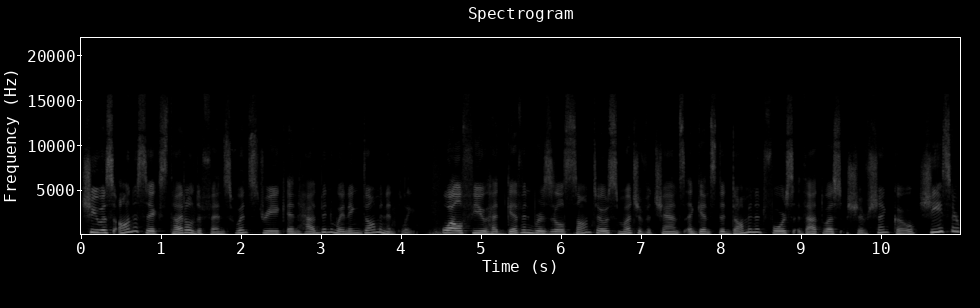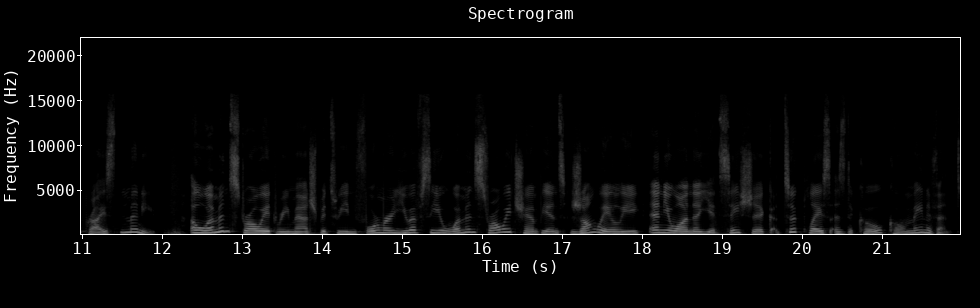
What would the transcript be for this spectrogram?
She was on a six title defense win streak and had been winning dominantly. While few had given Brazil Santos much of a chance against the dominant force that was Shevchenko, she surprised many. A women's strawweight rematch between former UFC women's strawweight champions Zhang Weili and Joanna Jędrzejczyk took place as the co-co-main event.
